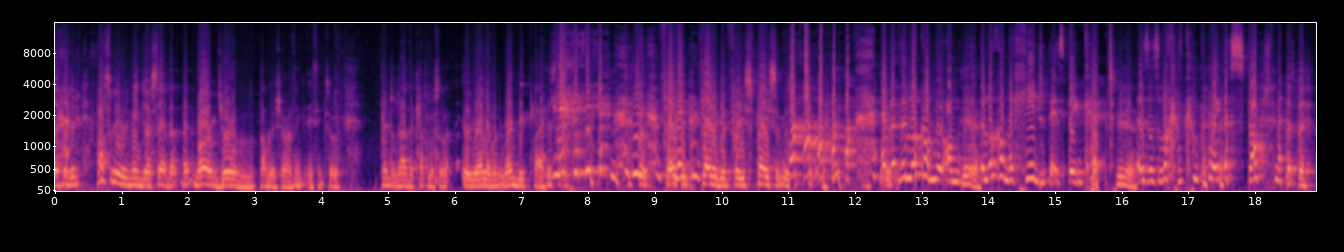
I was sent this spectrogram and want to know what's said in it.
if it had, possibly it would have been just that, but, but Warwick Jordan, the publisher, I think, he thinks sort of printed another couple of sort of irrelevant rugby players. floating, floating in free space. It was. and but the look on the on yeah. the look on the head that's been kicked yeah. is this look of complete astonishment. But the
